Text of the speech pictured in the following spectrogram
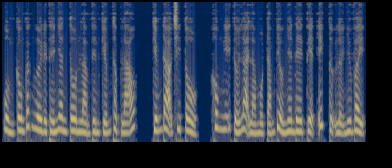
Uổng công các ngươi được thế nhân tôn làm thiên kiếm thập lão, kiếm đạo chi tổ, không nghĩ tới lại là một đám tiểu nhân đê tiện ích tự lợi như vậy,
